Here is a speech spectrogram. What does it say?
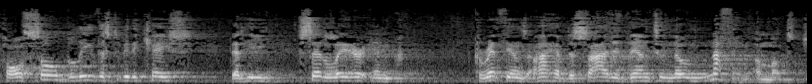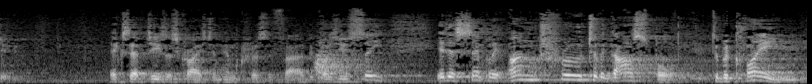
Paul so believed this to be the case that he said later in Corinthians, I have decided then to know nothing amongst you except Jesus Christ and Him crucified. Because you see, it is simply untrue to the gospel to proclaim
